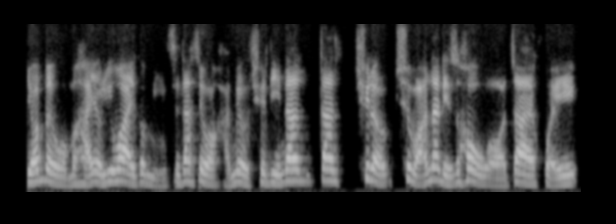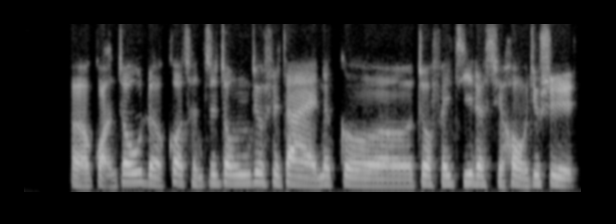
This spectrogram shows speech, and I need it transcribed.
原本我们还有另外一个名字，但是我还没有确定。但但去了去完那里之后，我再回。呃，广州的过程之中，就是在那个坐飞机的时候，就是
